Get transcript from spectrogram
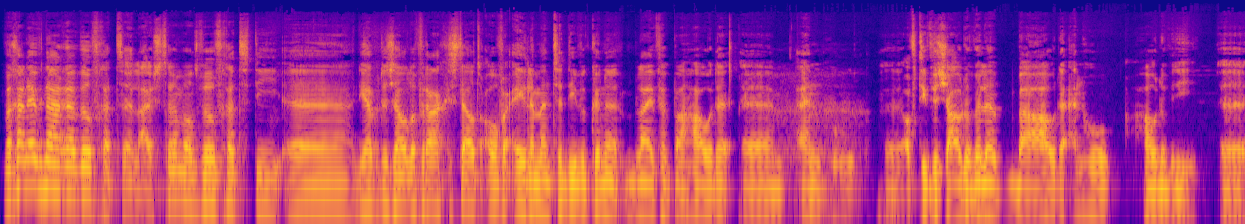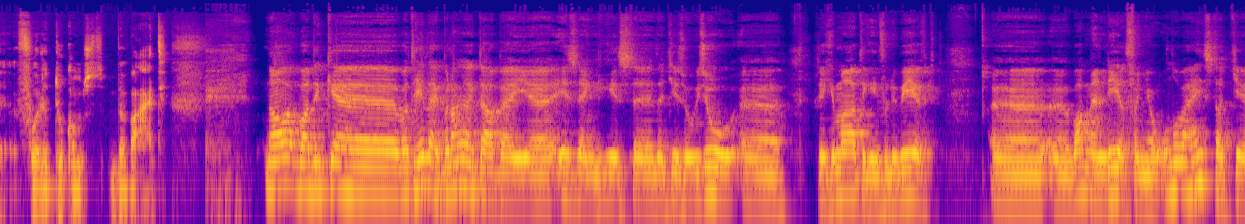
We gaan even naar eh, Wilfred luisteren. Want Wilfred die, die hebben dezelfde vraag gesteld over elementen die we kunnen blijven behouden. eh, en hoe, of die we zouden willen behouden. En hoe houden we die voor de toekomst bewaard. Nou, wat, ik, eh, wat heel erg belangrijk daarbij eh, is, denk ik, is eh, dat je sowieso regelmatig evalueert wat men leert van jouw onderwijs. Dat je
